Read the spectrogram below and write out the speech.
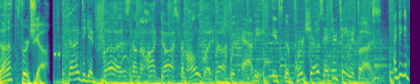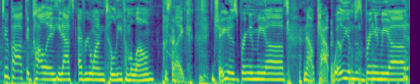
The Burt Show. Time to get buzzed on the hot goss from Hollywood with Abby. It's The Burt Show's entertainment buzz. I think if Tupac could call in, he'd ask everyone to leave him alone. He's like, Jada's bringing me up. Now Katt Williams is bringing me up.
